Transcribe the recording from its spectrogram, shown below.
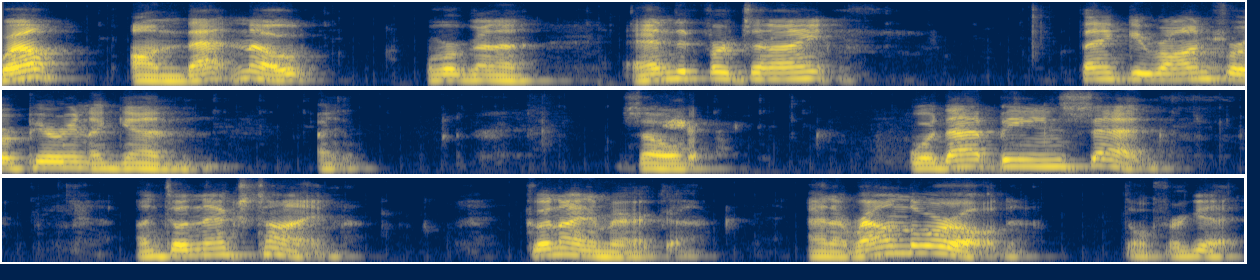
Well, on that note, we're gonna end it for tonight. Thank you, Ron, for appearing again. So, with that being said, until next time, good night, America. And around the world, don't forget,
